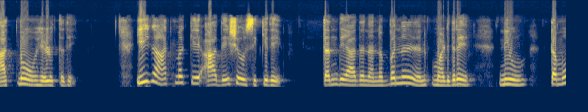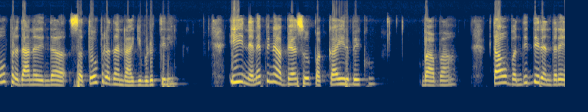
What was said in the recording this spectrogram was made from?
ಆತ್ಮವು ಹೇಳುತ್ತದೆ. ಈಗ ಆತ್ಮಕ್ಕೆ ಆ ದೇಶವು ಸಿಕ್ಕಿದೆ. ತಂದೆಯಾದ ನನ್ನೊಬ್ಬನನ್ನೇ ನೆನಪು ಮಾಡಿದರೆ, ನೀವು ತಮೋ ಪ್ರಧಾನದಿಂದ ಸತೋ ಪ್ರಧಾನರಾಗಿ ಬಿಡುತ್ತೀರಿ. ಈ ನೆನಪಿನ ಅಭ್ಯಾಸವು ಪಕ್ಕಾ ಇರಬೇಕು. ಬಾಬಾ, ತಾವು ಬಂದಿದ್ದೀರೆಂದರೆ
